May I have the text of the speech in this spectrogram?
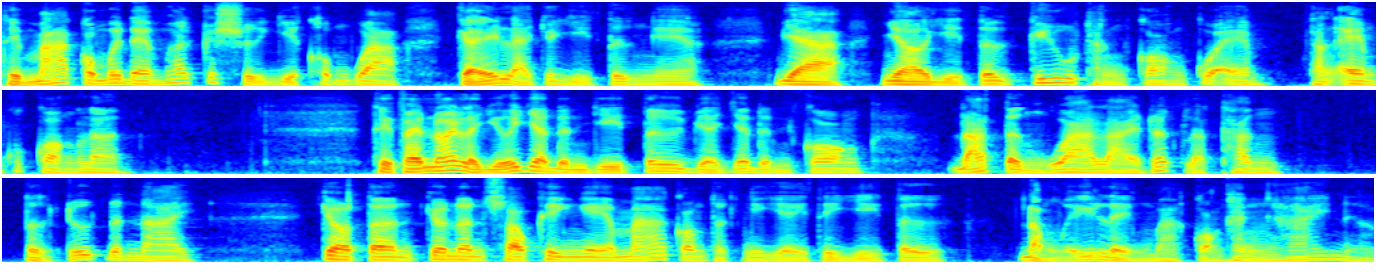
thì má con mới đem hết cái sự việc hôm qua kể lại cho dì Tư nghe và nhờ dì Tư kêu thằng con của em, thằng em của con lên. Thì phải nói là giữa gia đình dì Tư và gia đình con đã từng qua lại rất là thân từ trước đến nay. Cho, tên, cho nên sau khi nghe má con thật như vậy thì dì Tư đồng ý liền mà còn hăng hái nữa.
